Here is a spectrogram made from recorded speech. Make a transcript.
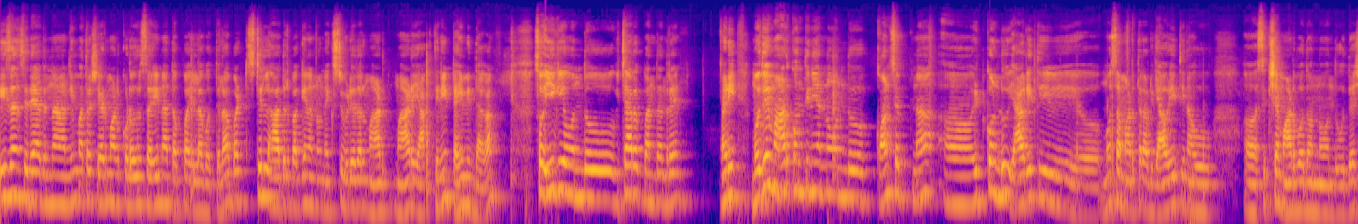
ರೀಸನ್ಸ್ ಇದೆ. ಅದನ್ನು ನಿಮ್ಮ ಹತ್ರ ಶೇರ್ ಮಾಡಿಕೊಡೋದು ಸರಿನಾ ತಪ್ಪ ಇಲ್ಲ ಗೊತ್ತಿಲ್ಲ. ಬಟ್ ಸ್ಟಿಲ್ ಅದ್ರ ಬಗ್ಗೆ ನಾನು ನೆಕ್ಸ್ಟ್ ವಿಡಿಯೋದಲ್ಲಿ ಮಾಡಿ ಮಾಡಿ ಹಾಕ್ತೀನಿ ಟೈಮ್ ಇದ್ದಾಗ. ಸೊ ಹೀಗೆ ಒಂದು ವಿಚಾರಕ್ಕೆ ಬಂತಂದರೆ ನೋಡಿ ಮದುವೆ ಮಾಡ್ಕೊತೀನಿ ಅನ್ನೋ ಒಂದು ಕಾನ್ಸೆಪ್ಟನ್ನ ಇಟ್ಕೊಂಡು ಯಾವ ರೀತಿ ಮೋಸ ಮಾಡ್ತಾರೆ, ಅವ್ರಿಗೆ ಯಾವ ರೀತಿ ನಾವು ಶಿಕ್ಷೆ ಮಾಡ್ಬೋದು ಅನ್ನೋ ಒಂದು ಉದ್ದೇಶ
